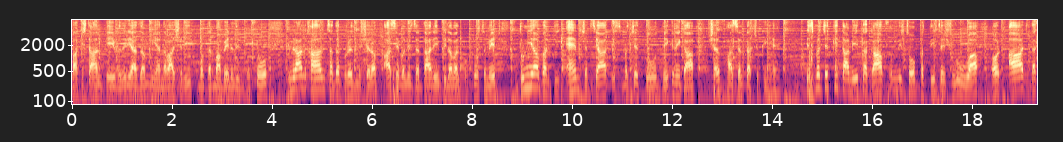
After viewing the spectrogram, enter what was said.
पाकिस्तान के वज़ीर अजम मियाँ नवाज़ शरीफ, मोहतरमा बेनज़ीर भुट्टो, इमरान खान, सदर परवेज मुशरफ आसिफ अली जरदारी, बिलावल भुट्टो समेत दुनिया भर की अहम शख्सियात इस मस्जिद को देखने का शर्फ हासिल कर चुकी हैं। इस मस्जिद की तामीर का काम 1932 से शुरू हुआ और आज तक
